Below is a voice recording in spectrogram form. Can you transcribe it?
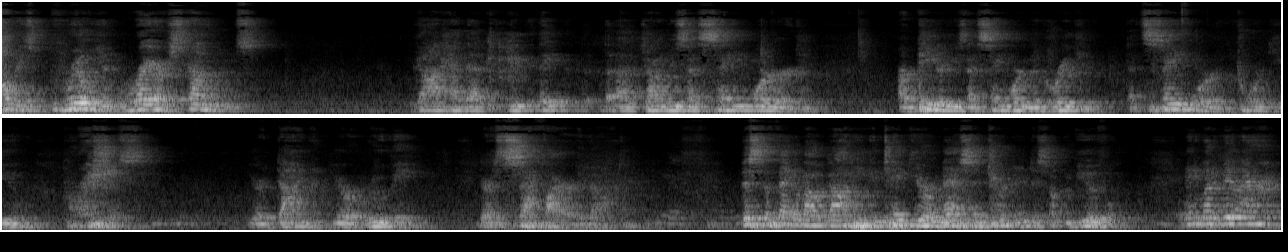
all these brilliant, rare stones. God had that, they, uh, John used that same word, or Peter used that same word in the Greek, that same word toward you, precious. You're a diamond, you're a ruby, you're a sapphire to God. This is the thing about God. He can take your mess and turn it into something beautiful. Anybody been there?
